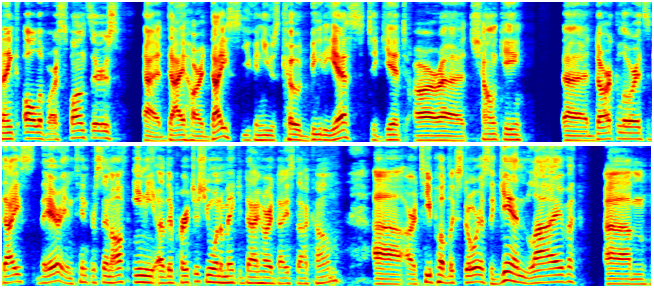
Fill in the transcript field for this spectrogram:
thank all of our sponsors. Uh, Die Hard Dice. You can use code BDS to get our uh, chunky uh, Dark Lords dice there and 10% off any other purchase you want to make at dieharddice.com. Uh, our TeePublic store is again live. Um,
